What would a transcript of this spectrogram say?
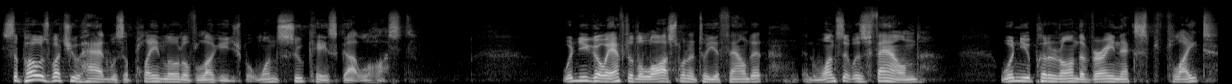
Suppose what you had was a plane load of luggage, but one suitcase got lost. Wouldn't you go after the lost one until you found it? And once it was found, wouldn't you put it on the very next flight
